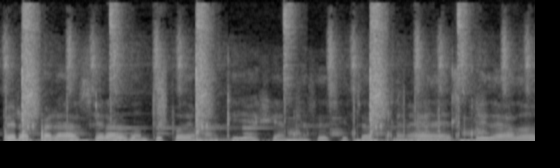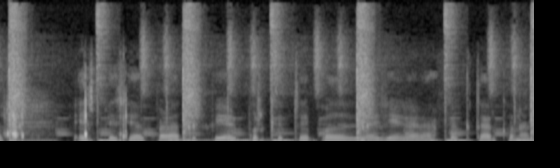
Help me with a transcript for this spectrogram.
pero para hacer algún tipo de maquillaje necesitas tener el cuidado especial para tu piel porque te podría llegar a afectar con el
